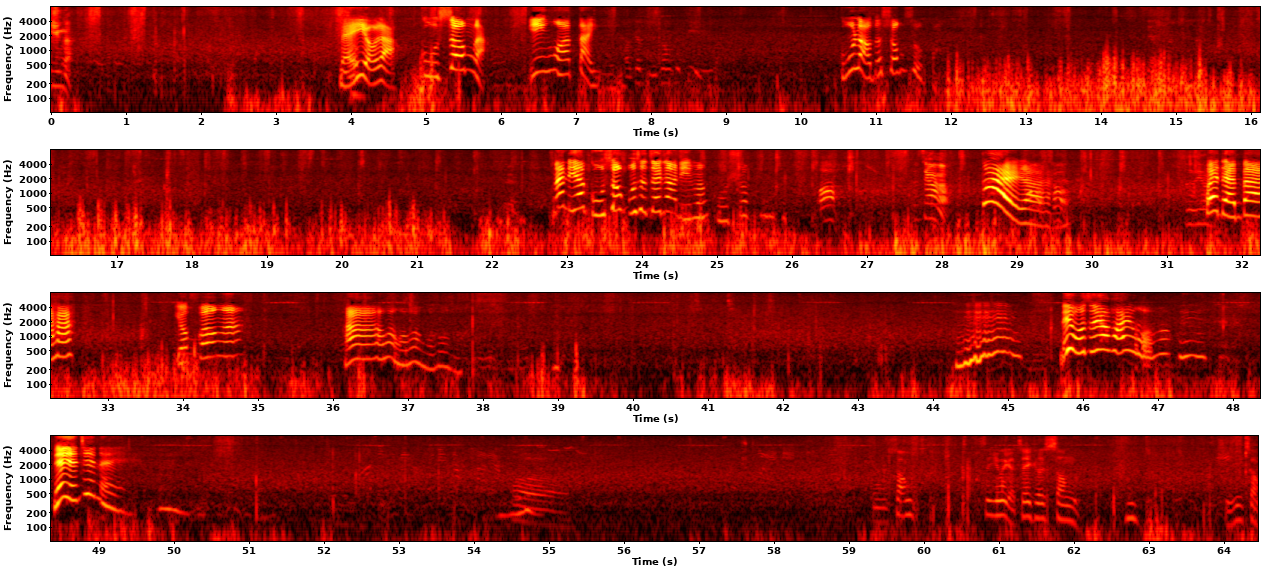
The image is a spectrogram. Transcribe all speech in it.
鹰啊，没有啦，古松啦，樱花带雨，古老的松树吧。那你要古松不是在那里吗？古松，哦，是这样啊。对了，会冷吧哈？有风啊！好，好换我，换我，换我。你不是要拍我吗？嗯，你的眼镜呢？嗯，哦，古松是因为有这棵松啊，嗯，起种。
